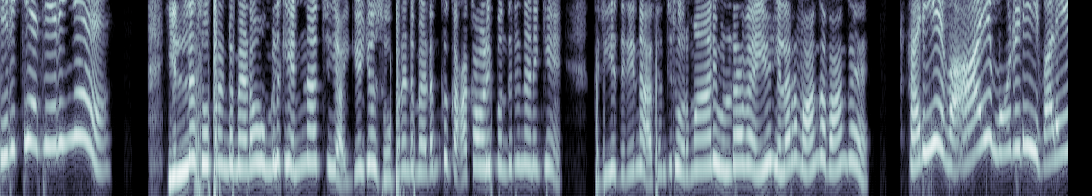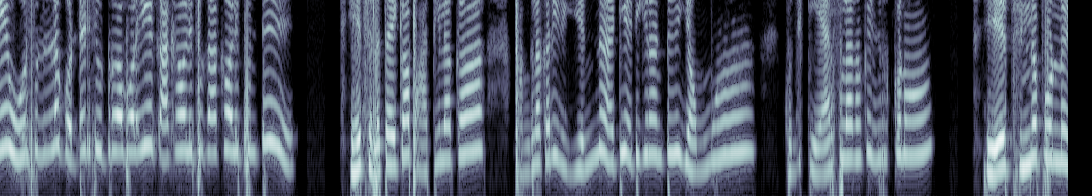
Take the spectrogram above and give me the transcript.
சிரிக்கியா சரிங்க? இல்ல சூப்பரண்ட் மேடம். உங்களுக்கு என்னாச்சு? ஐயோ சூப்பரண்ட் மேடம்க்கு காக்கா வலிப்பு வந்துட்டு நினைக்கேன். திடீர் திடீர்னு அசைஞ்சிட்டு ஒரு மாதிரி உள்ளாவ ஐயோ எல்லாரும் வாங்க வாங்க. அடியே வாய மூடிடி. வலையே ஊர் ஃபுல்லா கொட்டடிச்சு விட்டுருவா போலயே. காக்கா வலிப்பு காக்கா வலிப்புன்ட்டு. ஏ சிலத்தாய்க்கா பாத்தீங்களாக்கா? பங்களாக்காரி என்ன அடி அடிக்கிறான்ட்டு? எம்மா கொஞ்சம் கேர்ஃபுல்லா தான் இருக்கணும். ஏ சின்ன பொண்ணு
